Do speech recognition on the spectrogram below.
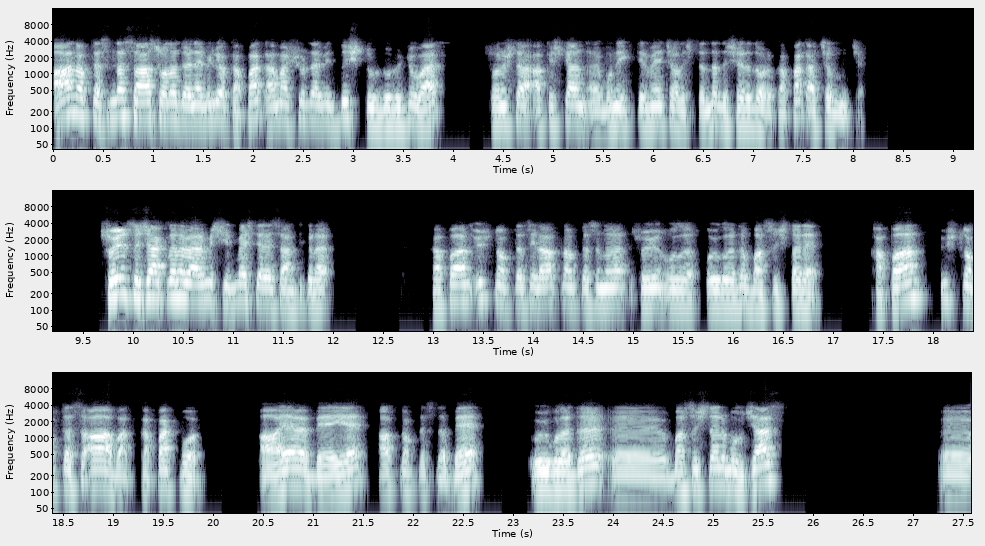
A noktasında sağa sola dönebiliyor kapak ama şurada bir dış durdurucu var. Sonuçta akışkan e, bunu iktirmeye çalıştığında dışarı doğru kapak açılmayacak. Suyun sıcaklığını vermiş 25 derece santigrat. Kapağın üst noktası ile alt noktasına suyun uyguladığı basınçları. Kapağın üst noktası A bak kapak bu. A'ya ve B'ye alt noktası da B uyguladığı e, basınçları bulacağız. E,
